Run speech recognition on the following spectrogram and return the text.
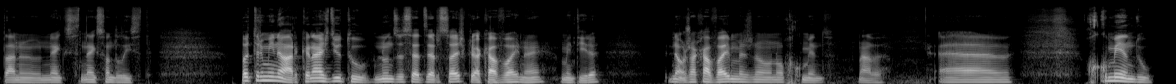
tá no next, next on the list. Para terminar, canais de YouTube no 1706, que já veio, não é? Mentira. Não, já veio, mas não, não recomendo nada. Uh, recomendo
